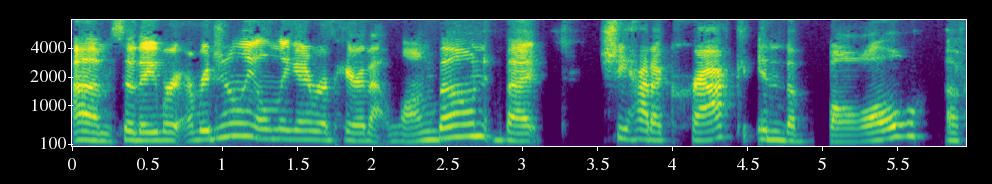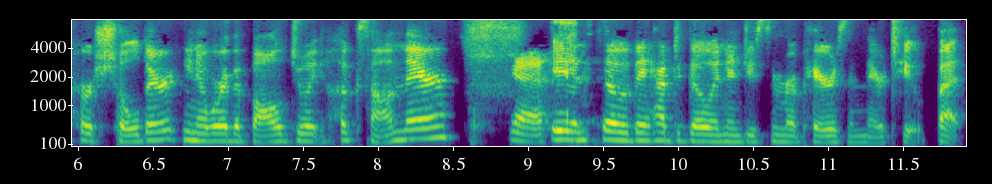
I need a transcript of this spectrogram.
Um so they were originally only going to repair that long bone, but she had a crack in the ball of her shoulder, you know, where the ball joint hooks on there. Yes. And so they had to go in and do some repairs in there too. But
